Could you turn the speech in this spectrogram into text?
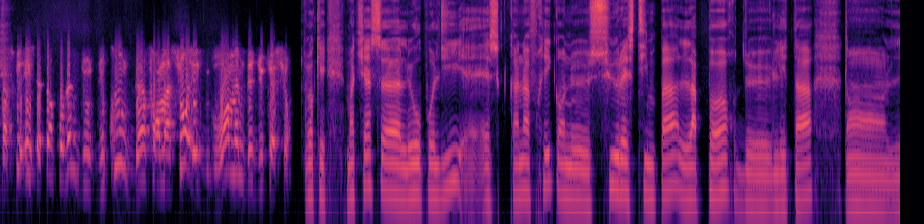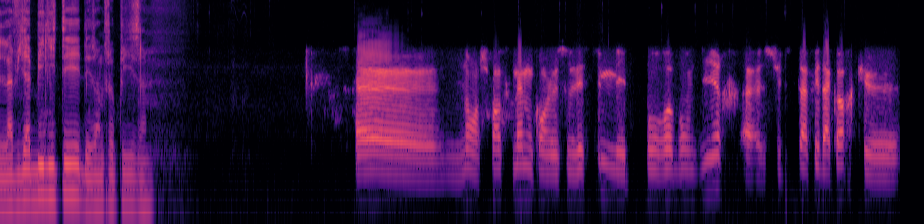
parce que c'est un problème du, coup d'information et voire même d'éducation. Ok. Mathias euh, Léopoldi, est-ce qu'en Afrique, on ne surestime pas l'apport de l'État dans la viabilité des entreprises? Euh, Non, je pense même qu'on le sous-estime, mais pour rebondir, euh, je suis tout à fait d'accord que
